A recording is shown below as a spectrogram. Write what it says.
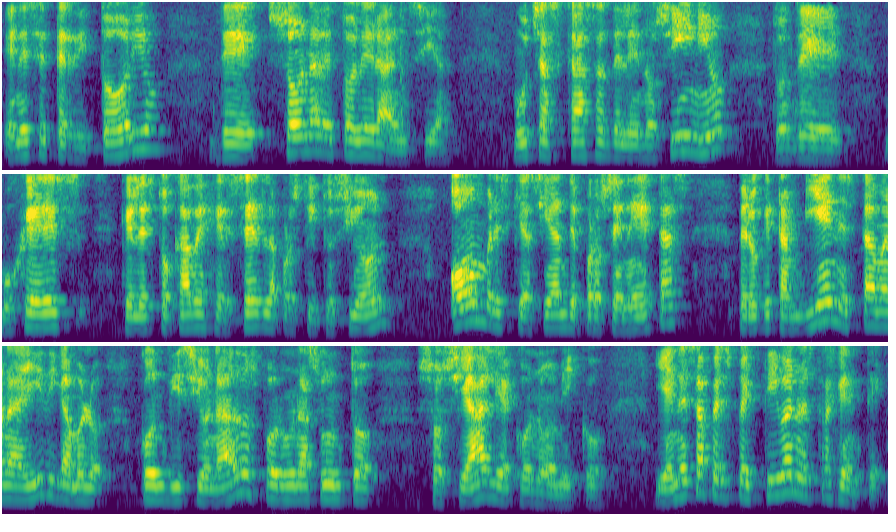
en ese territorio de zona de tolerancia. Muchas casas de lenocinio, donde mujeres que les tocaba ejercer la prostitución, hombres que hacían de prosenetas, pero que también estaban ahí, digámoslo, condicionados por un asunto social y económico. Y en esa perspectiva nuestra gente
